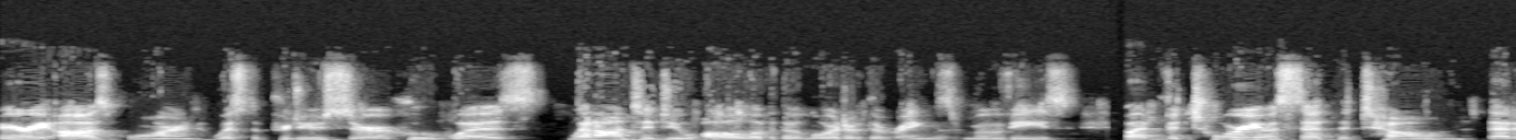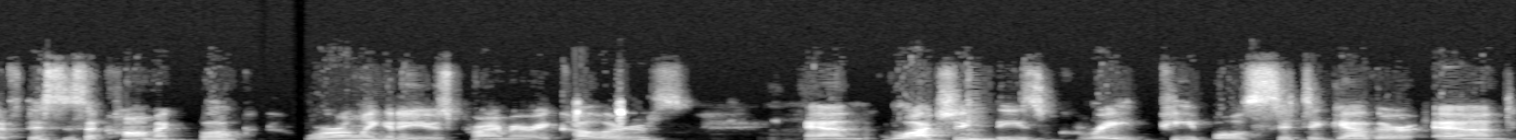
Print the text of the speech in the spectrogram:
Barrie Osborne was the producer who was went on to do all of the Lord of the Rings movies. But Vittorio set the tone that if this is a comic book, we're only going to use primary colors. And watching these great people sit together and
